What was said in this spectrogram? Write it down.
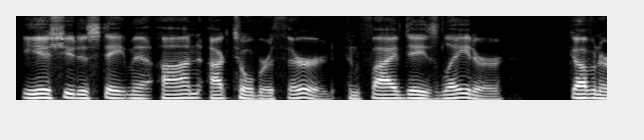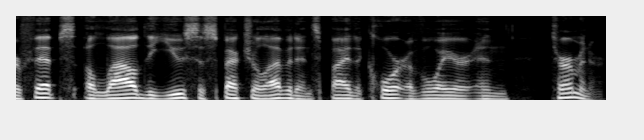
He issued a statement on October 3rd, and five days later, Governor Phips allowed the use of spectral evidence by the court of Oyer and Terminer.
